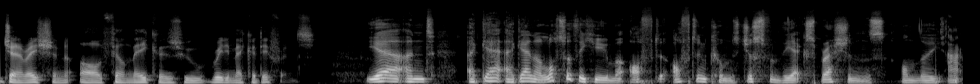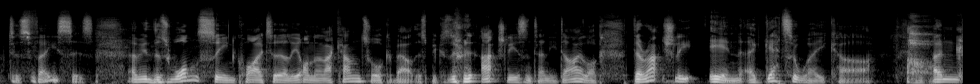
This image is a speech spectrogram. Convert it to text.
generation of filmmakers who really make a difference. Yeah, and again, again, a lot of the humour often often comes just from the expressions on the actors' faces. I mean, there's one scene quite early on, and I can talk about this because there actually isn't any dialogue. They're actually in a getaway car, Oh, and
